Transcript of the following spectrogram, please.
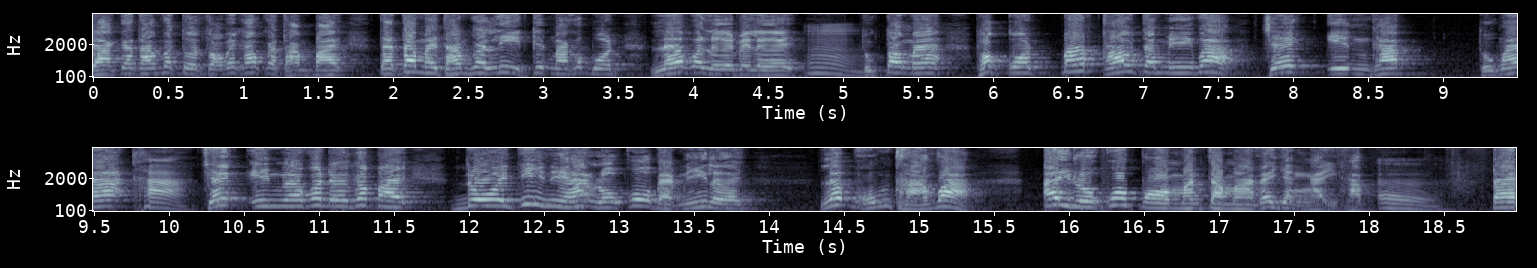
อยากจะทำก็ตรวจสอบให้เขาก็ทำไป แต่ถ้าไม่ทำก็รีดขึ้นมาข้างบนแล้วก็เลยไปเลย อืม ถูกต้องไหมพอกดปั๊บเขาจะมีว่าเช็คอินครับ ถูกไหมฮะ ค่ะ เช็คอินเราก็เดินเข้าไป โดยที่นี่ฮะโลโก้แบบนี้เลย แล้วผมถามว่า ไอ้โลโก้ปลอมมันจะมาได้ยังไงครับ เออ แต่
